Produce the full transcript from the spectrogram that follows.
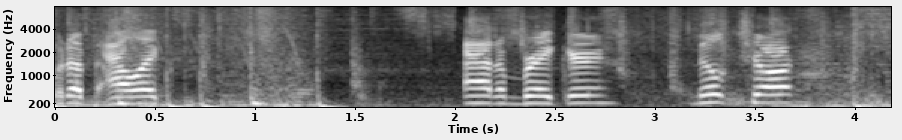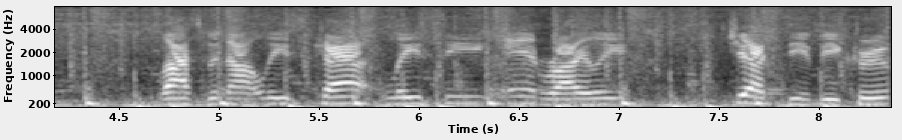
What up, Alex? Adam Breaker. Milk Chalk. Last but not least, Kat, Lacey, and Riley. Jack's DMV crew.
